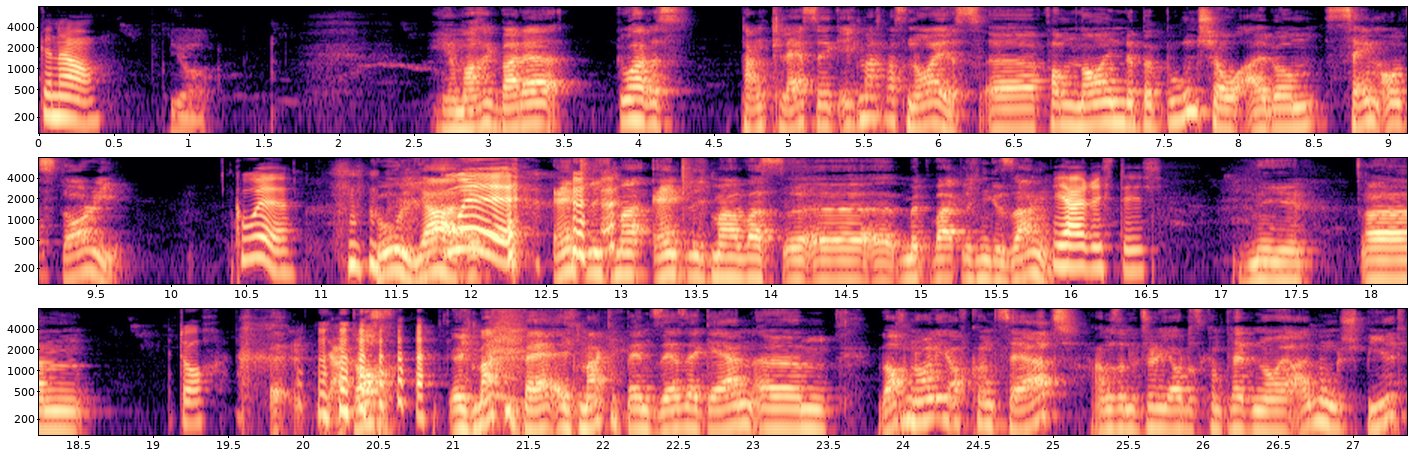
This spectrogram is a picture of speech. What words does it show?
Genau. Jo. Hier mache ich weiter. Du hattest Punk Classic, ich mache was Neues. Äh, vom neuen The Baboon Show Album Same Old Story. Cool. Cool, ja. Cool. e- endlich mal, endlich mal was äh, äh, mit weiblichem Gesang. Ja, richtig. Nee. Ähm, Doch. Ja, doch. Ich mag die Band, ich mag die Band sehr, sehr gern. Ähm, war auch neulich auf Konzert. Haben sie natürlich auch das komplette neue Album gespielt.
